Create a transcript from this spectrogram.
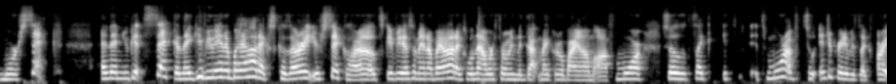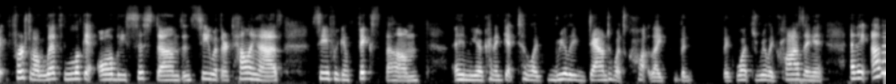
more sick. And then you get sick and they give you antibiotics because, all right, you're sick. All right, let's give you some antibiotics. Well, now we're throwing the gut microbiome off more. So it's like, it's, it's more of, so integrative is like, all right, first of all, let's look at all these systems and see what they're telling us, see if we can fix them and you know kind of get to like really down to what's called like the like what's really causing it. And the other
